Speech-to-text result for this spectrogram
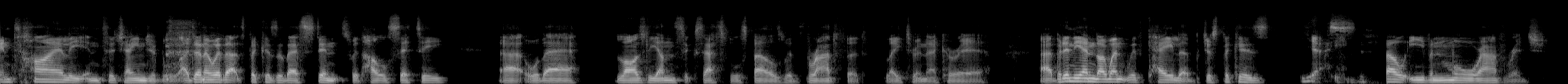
entirely interchangeable. I don't know whether that's because of their stints with Hull City uh, or their largely unsuccessful spells with Bradford later in their career. Uh, but in the end, I went with Caleb just because yes, he felt even more average.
